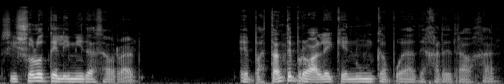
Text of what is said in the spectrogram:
si solo te limitas a ahorrar, es bastante probable que nunca puedas dejar de trabajar.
